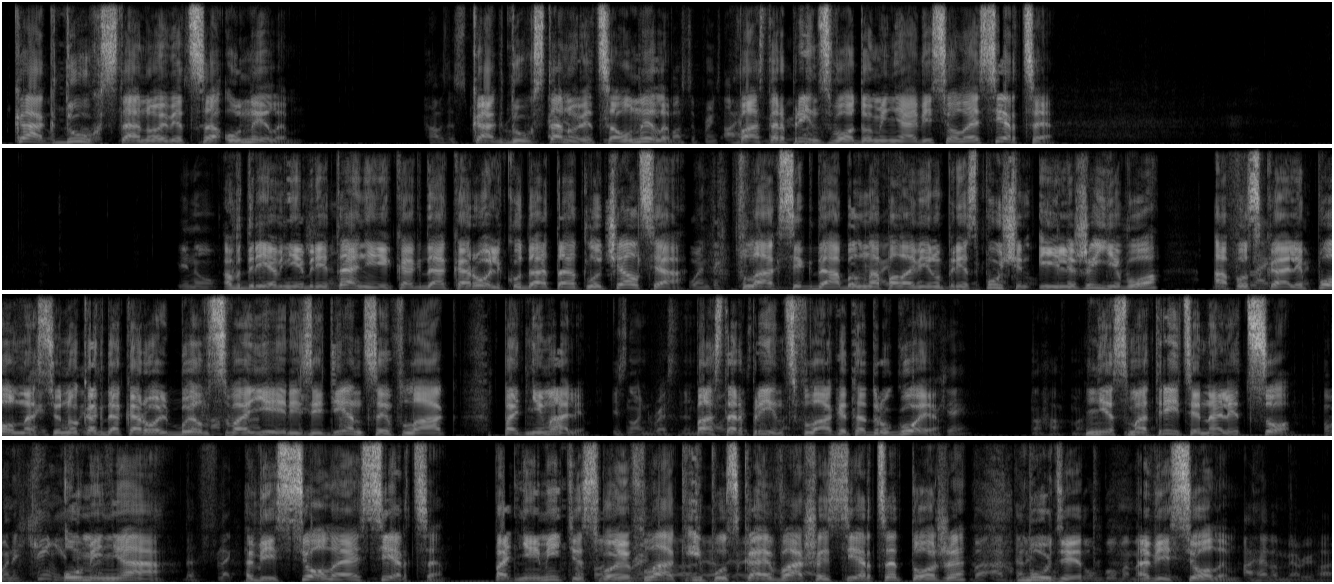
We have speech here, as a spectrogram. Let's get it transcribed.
Как дух становится унылым? Как дух становится унылым? Пастор Принц, вот у меня веселое сердце. В Древней Британии, когда король куда-то отлучался, флаг всегда был наполовину приспущен, или же его опускали полностью, но когда король был в своей резиденции, флаг поднимали. Пастор Принц, флаг это другое. Не смотрите на лицо. У меня веселое сердце. Поднимите свой флаг, и пускай ваше сердце тоже будет веселым.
